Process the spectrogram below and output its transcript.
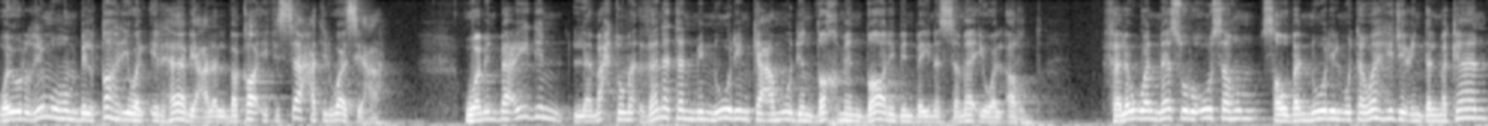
ويرغمهم بالقهر والإرهاب على البقاء في الساحة الواسعة. ومن بعيد لمحت مأذنة من نور كعمود ضخم ضارب بين السماء والأرض فلوى الناس رؤوسهم صوب النور المتوهج عند المكان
